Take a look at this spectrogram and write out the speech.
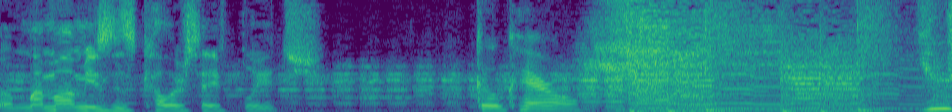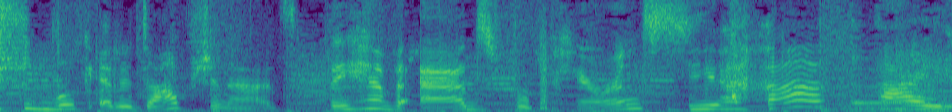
Uh, my mom uses color safe bleach. Go, Carol. You should look at adoption ads. They have ads for parents. Yeah. Hi,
